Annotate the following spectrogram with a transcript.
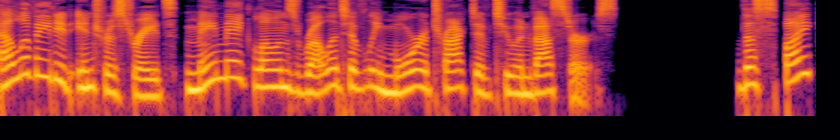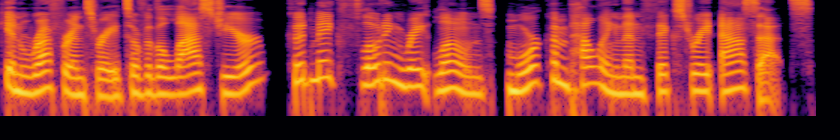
Elevated interest rates may make loans relatively more attractive to investors. The spike in reference rates over the last year could make floating rate loans more compelling than fixed rate assets.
